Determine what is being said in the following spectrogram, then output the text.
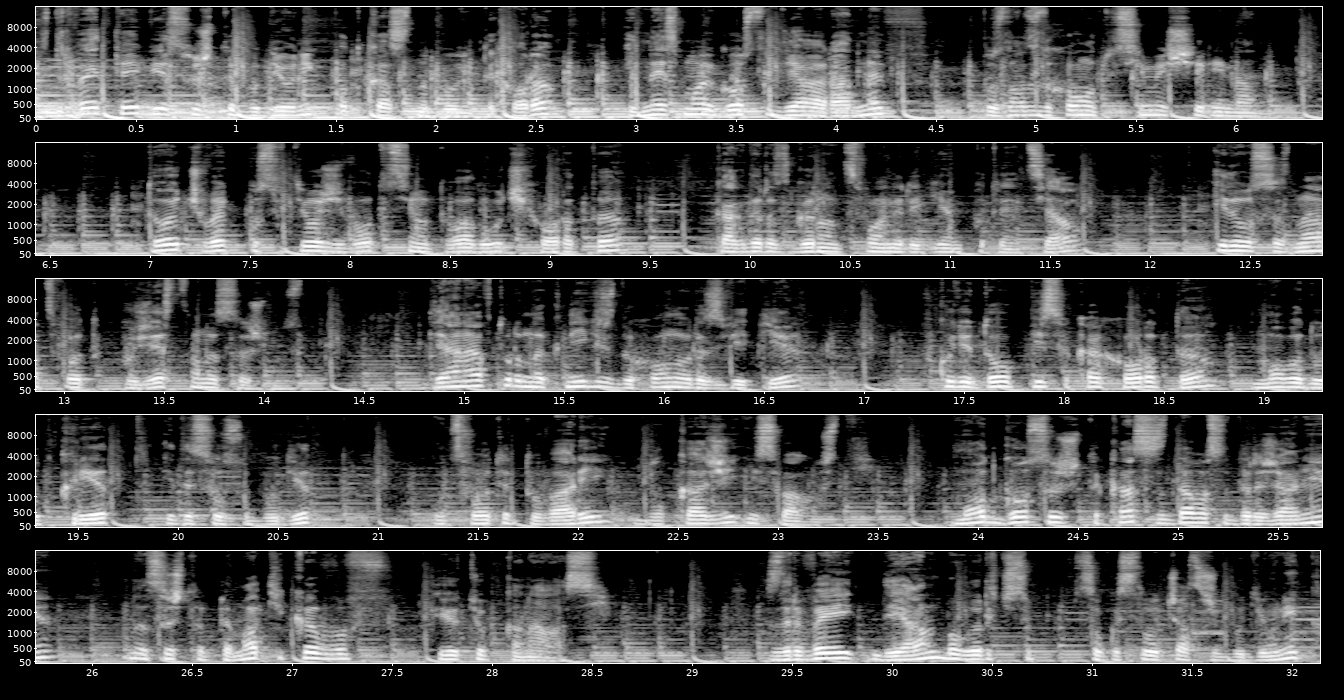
Здравейте, вие слушате Будилник, подкаст на бойните хора. И днес мой гост е Диана Раднев, познат с духовното си име Ширинан. Той е човек посветил живота си на това да учи хората как да разгърнат своя енергиен потенциал и да осъзнаят своята божествена същност. Диана е автор на книги с духовно развитие, които той описва как хората могат да открият и да се освободят от своите товари, блокажи и слабости. Моят гост също така създава съдържание на същата тематика в YouTube канала си. Здравей, Диан, благодаря, че се съгласи да участваш в Будилник.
